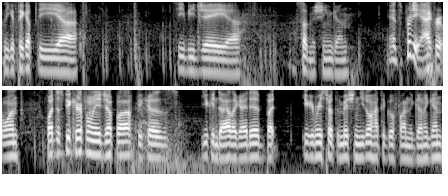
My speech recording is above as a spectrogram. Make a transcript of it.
And you can pick up the uh, CBJ uh, submachine gun. And it's a pretty accurate one, but just be careful when you jump off because you can die like I did, but you can restart the mission. You don't have to go find the gun again.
